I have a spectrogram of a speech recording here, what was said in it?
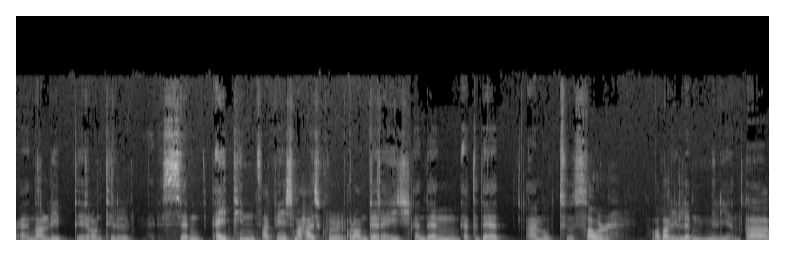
and I lived there until maybe seven, 18. I finished my high school around that age. And then after that, I moved to Seoul, about 11 million. Uh,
